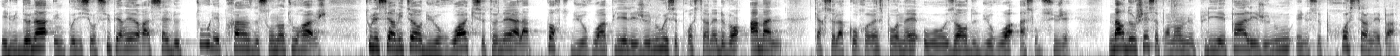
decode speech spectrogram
Il lui donna une position supérieure à celle de tous les princes de son entourage. Tous les serviteurs du roi qui se tenaient à la porte du roi pliaient les genoux et se prosternaient devant Aman, car cela correspondait aux ordres du roi à son sujet. Mardoché cependant ne pliait pas les genoux et ne se prosternait pas.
